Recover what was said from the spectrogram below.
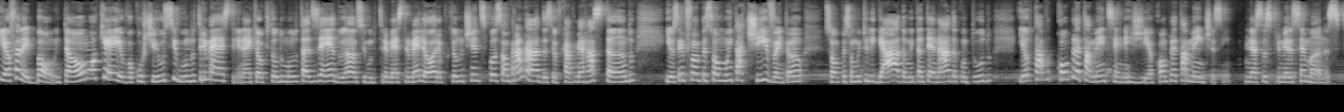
e eu falei, bom, então ok, eu vou curtir o segundo trimestre, né? Que é o que todo mundo tá dizendo. Ah, o segundo trimestre melhora, porque eu não tinha disposição para nada, se eu ficava me arrastando. E eu sempre fui uma pessoa muito ativa, então eu sou uma pessoa muito ligada, muito antenada com tudo. E eu tava completamente sem energia, completamente assim, nessas primeiras semanas.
